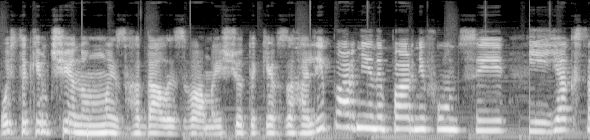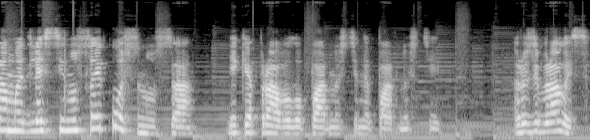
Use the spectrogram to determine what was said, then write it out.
Ось таким чином ми згадали з вами, що таке взагалі парні і непарні функції, і як саме для синуса і косинуса, яке правило парності непарності. Розібрались?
